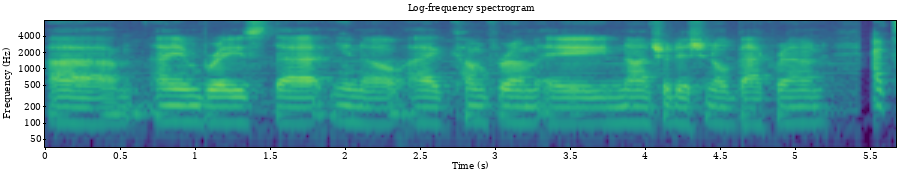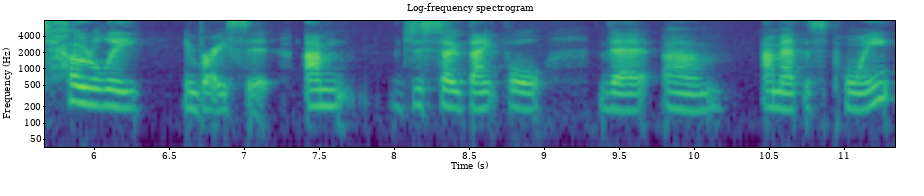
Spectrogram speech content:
Um, I embrace that you know I come from a non-traditional background. I totally embrace it. I'm just so thankful that um, I'm at this point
